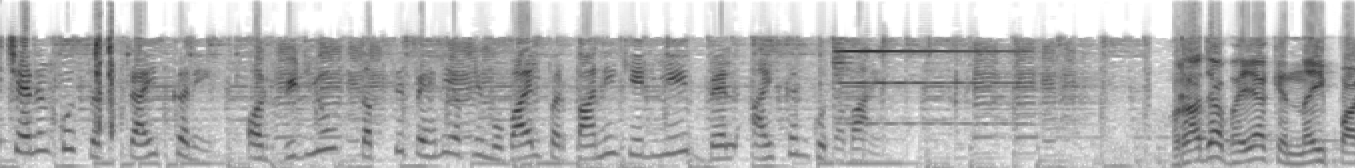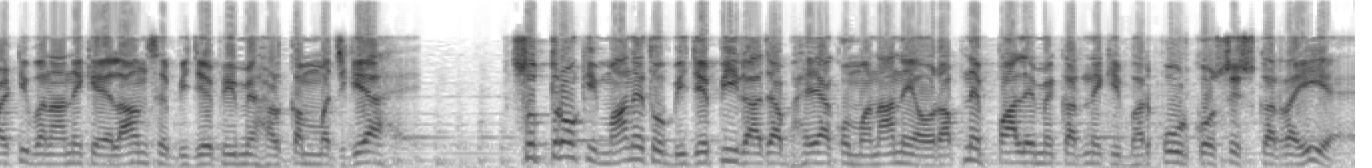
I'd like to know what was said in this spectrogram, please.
चैनल को सब्सक्राइब करें और वीडियो सबसे पहले अपने मोबाइल पर पाने के लिए बेल आइकन को दबाएँ। राजा भैया के नई पार्टी बनाने के ऐलान से बीजेपी में हड़कम मच गया है। सूत्रों की माने तो बीजेपी राजा भैया को मनाने और अपने पाले में करने की भरपूर कोशिश कर रही है।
